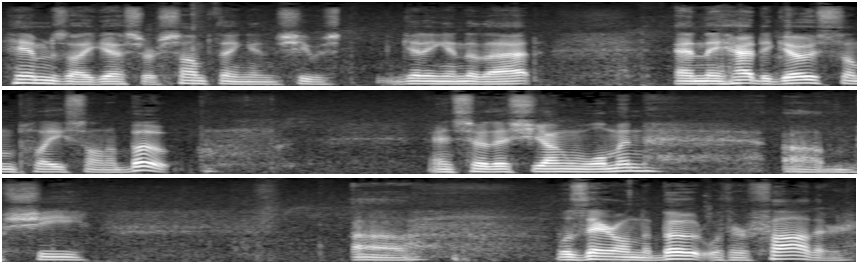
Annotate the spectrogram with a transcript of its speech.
hymns, I guess, or something, and she was getting into that. And they had to go someplace on a boat. And so this young woman, um, she uh, was there on the boat with her father.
